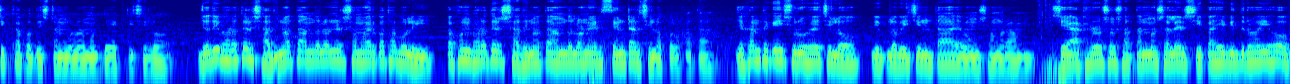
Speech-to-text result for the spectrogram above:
শিক্ষা প্রতিষ্ঠানগুলোর মধ্যে একটি ছিল। যদি ভারতের স্বাধীনতা আন্দোলনের সময়ের কথা বলি, তখন ভারতের স্বাধীনতা আন্দোলনের সেন্টার ছিল কলকাতা, যেখান থেকেই শুরু হয়েছিল বিপ্লবী চিন্তা এবং সংগ্রাম। সে আঠারোশো সাতান্ন সালের সিপাহী বিদ্রোহী হোক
